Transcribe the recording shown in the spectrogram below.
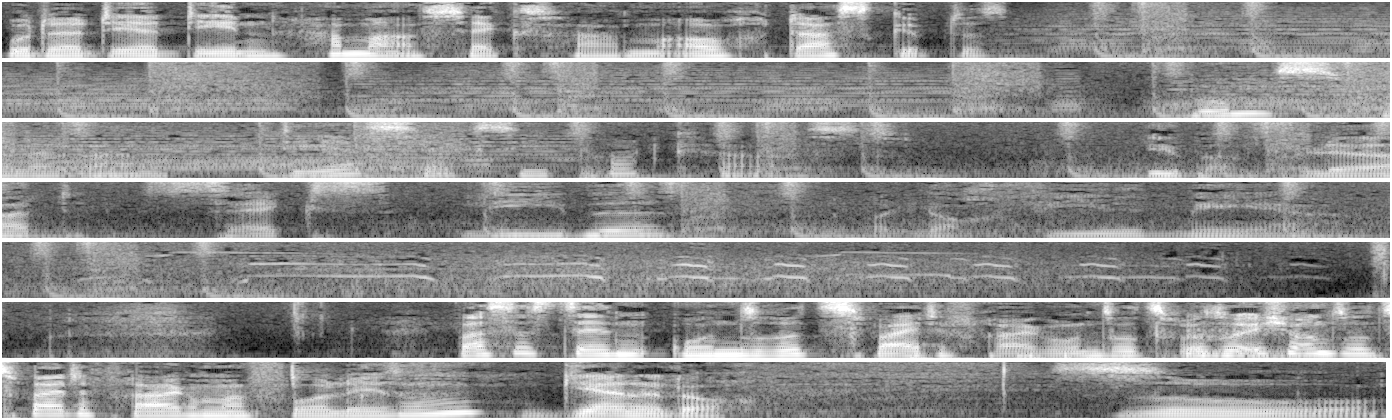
oder der den Hammer-Sex haben. Auch das gibt es. Bumsvollera, der sexy Podcast. Über Flirt, Sex, Liebe und noch viel mehr. Was ist denn unsere zweite Frage? Unsere, soll ich unsere zweite Frage mal vorlesen? Gerne doch. So.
